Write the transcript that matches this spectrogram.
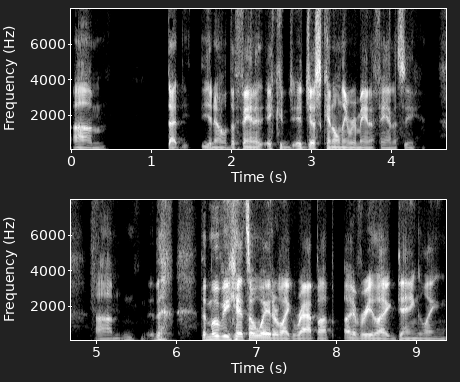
um that you know the fan it could it just can only remain a fantasy um the, the movie gets a way to like wrap up every like dangling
